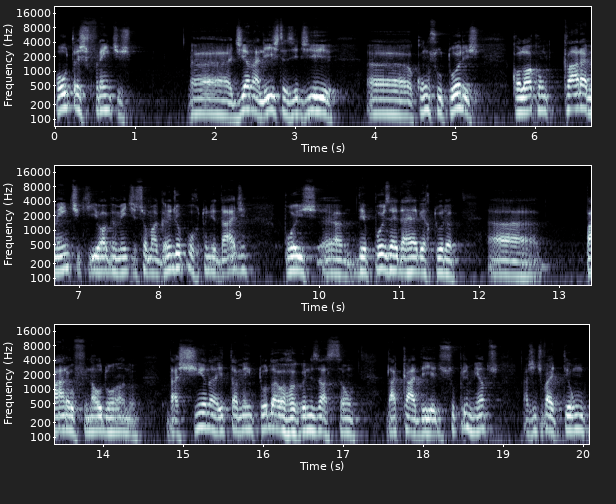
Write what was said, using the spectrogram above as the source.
outras frentes uh, de analistas e de uh, consultores colocam claramente que, obviamente, isso é uma grande oportunidade, pois uh, depois aí da reabertura para o final do ano da China e também toda a organização da cadeia de suprimentos, a gente vai ter um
